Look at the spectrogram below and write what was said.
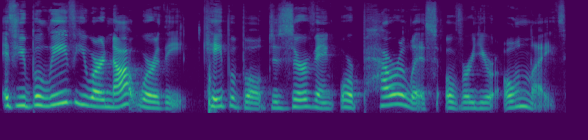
If you believe you are not worthy, capable, deserving, or powerless over your own life,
